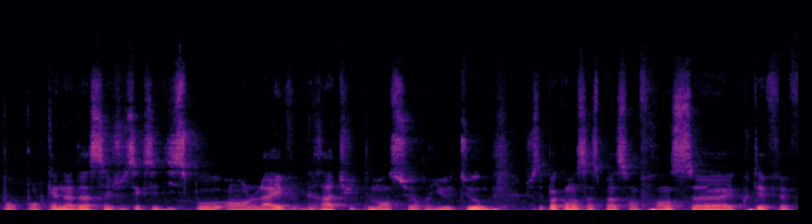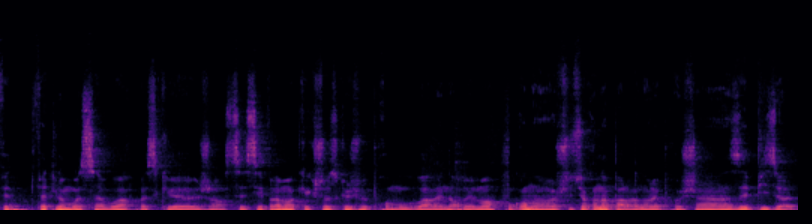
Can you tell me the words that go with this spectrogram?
pour, le Canada, je sais que c'est dispo en live gratuitement sur YouTube. Je sais pas comment ça se passe en France. Euh, écoutez, fait- fait- faites-le moi savoir parce que c'est vraiment quelque chose que je veux promouvoir énormément. Donc je suis sûr qu'on en parlera dans les prochains épisodes.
